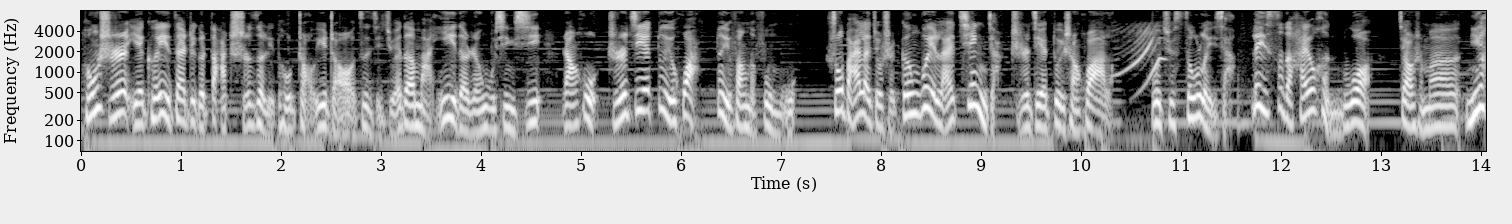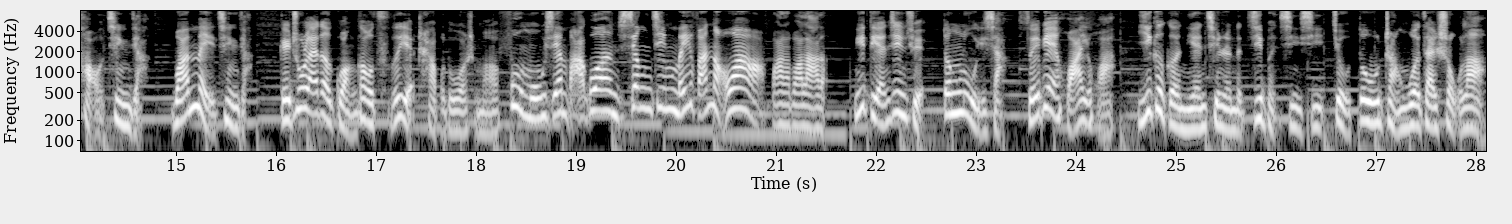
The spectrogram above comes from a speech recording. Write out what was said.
同时也可以在这个大池子里头找一找自己觉得满意的人物信息，然后直接对话对方的父母。说白了就是跟未来亲家直接对上话了。我去搜了一下，类似的还有很多，叫什么“你好亲家”“完美亲家”，给出来的广告词也差不多，什么“父母先把关，相亲没烦恼啊”，巴拉巴拉的。你点进去登录一下，随便划一划，一个个年轻人的基本信息就都掌握在手了。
